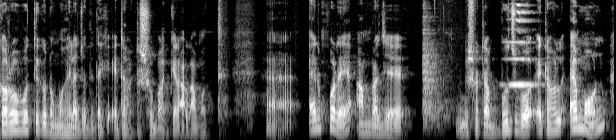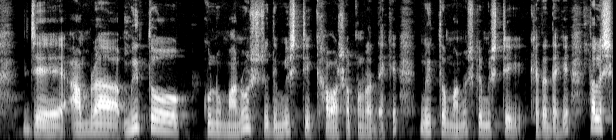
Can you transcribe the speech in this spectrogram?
গর্ভবতী কোনো মহিলা যদি দেখে এটা একটা সৌভাগ্যের আলামত। এরপরে আমরা যে বিষয়টা বুঝব এটা হলো এমন যে আমরা মৃত কোনো মানুষ যদি মিষ্টি খাওয়ার স্বপ্নটা দেখে, মৃত মানুষকে মিষ্টি খেতে দেখে, তাহলে সে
